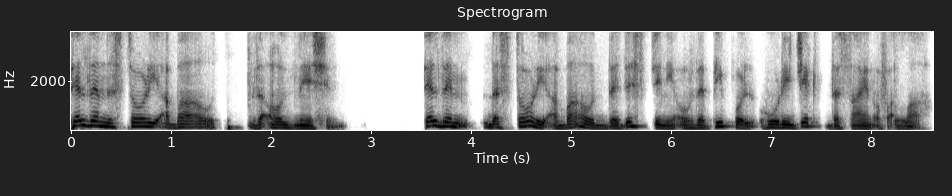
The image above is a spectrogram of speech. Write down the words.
Tell them the story about the old nation. Tell them the story about the destiny of the people who reject the sign of Allah.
